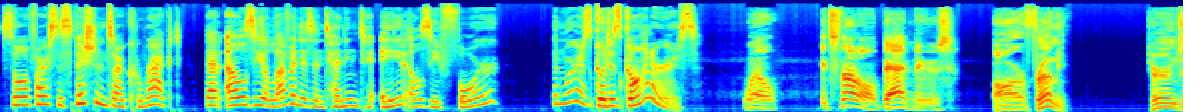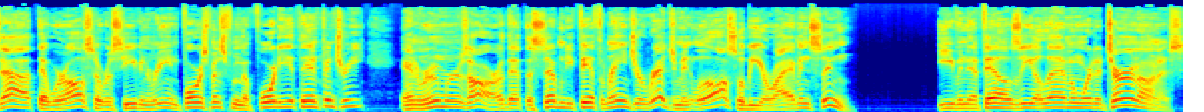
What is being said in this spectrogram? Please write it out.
So, if our suspicions are correct that LZ 11 is intending to aid LZ 4, then we're as good as goners. Well, it's not all bad news. Far from it. Turns out that we're also receiving reinforcements from the 40th Infantry, and rumors are that the 75th Ranger Regiment will also be arriving soon. Even if LZ 11 were to turn on us,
